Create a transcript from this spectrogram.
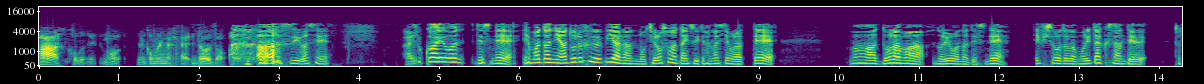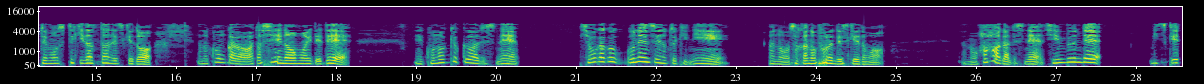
ああ、こもう、ごめんなさい。どうぞ。ああ、すいません。はい初。回はですね、山田にアドルフ・ビアランのチェロソナタについて話してもらって、まあ、ドラマのようなですね、エピソードが盛りだくさんで、とても素敵だったんですけど、あの、今回は私の思い出で、この曲はですね、小学5年生の時に、あの、遡るんですけれども、あの、母がですね、新聞で見つけ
